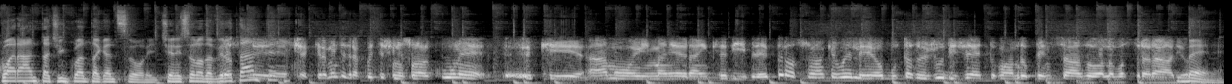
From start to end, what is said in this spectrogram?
40-50 canzoni ce ne sono davvero tante Eh, cioè, chiaramente tra queste ce ne sono alcune eh, che amo in maniera incredibile, però sono anche quelle che ho buttato giù di getto quando ho pensato alla vostra radio. Bene,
